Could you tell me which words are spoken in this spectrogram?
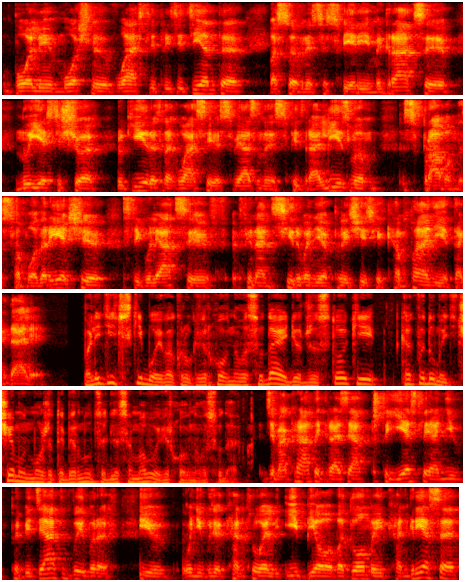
более мощную власть для президента, в особенности в сфере иммиграции. Но есть еще другие разногласия, связанные с федерализмом, с правом на свободу речи, с регуляцией финансирования политических кампаний и так далее. Политический бой вокруг Верховного суда идет жестокий. Как вы думаете, чем он может обернуться для самого Верховного суда? Демократы грозят, что если они победят в выборах, и у них будет контроль и Белого дома, и Конгресса,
